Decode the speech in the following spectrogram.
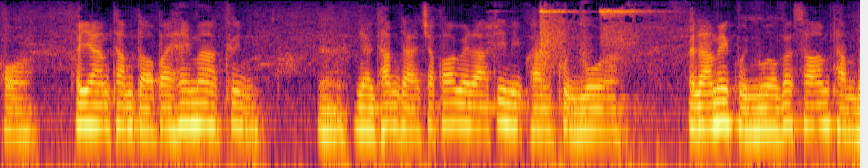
พอพพยายามทำต่อไปให้มากขึ้นอย่าทำแต่เฉพาะเวลาที่มีความขุ่นมัว เวลาไม่ขุนมัวก็ซ้อมทำไป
